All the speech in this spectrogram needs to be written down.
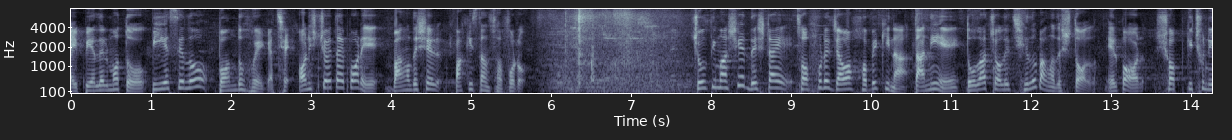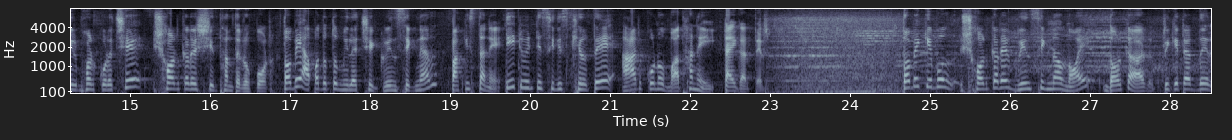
আইপিএল এর মতো পিএসএলও বন্ধ হয়ে গেছে। অনিশ্চয়তায় পড়ে বাংলাদেশের পাকিস্তান সফরও। চলতি মাসে দেশটায় সফরে যাওয়া হবে কিনা তা নিয়ে দোলা চলে ছিল বাংলাদেশ দল। এরপর সবকিছু নির্ভর করেছে সরকারের সিদ্ধান্তের ওপর। তবে আপাতত মিলেছে গ্রিন সিগন্যাল। পাকিস্তানে টি টোয়েন্টি সিরিজ খেলতে আর কোনো বাধা নেই টাইগারদের। তবে কেবল সরকারের গ্রিন সিগন্যাল নয়, দরকার ক্রিকেটারদের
